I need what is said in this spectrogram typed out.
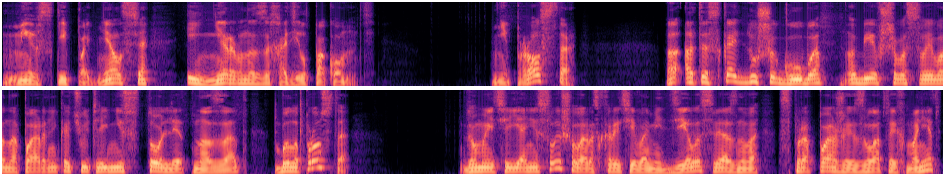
Мирский поднялся и нервно заходил по комнате. Непросто? А отыскать душегуба, убившего своего напарника чуть ли не сто лет назад, было просто? Думаете, я не слышал о раскрытии вами дела, связанного с пропажей золотых монет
